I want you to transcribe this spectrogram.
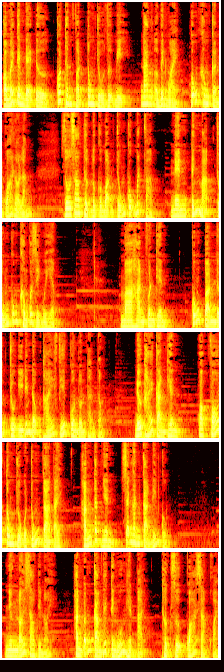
Còn mấy tên đệ tử có thân phận tông chủ dự bị Đang ở bên ngoài Cũng không cần quá lo lắng. Dù sao thực lực của bọn chúng cũng bất phàm, Nên tính mạng chúng cũng không có gì nguy hiểm. Mà Hàn Quân Thiên Cũng toàn lực chú ý đến động thái Phía Côn Đôn Thần Tông. Nếu Thái Càn Thiên Hoặc phó tông chủ của chúng ta tay, Hắn tất nhiên sẽ ngăn cản đến cùng. Nhưng nói sao thì nói, Hắn vẫn cảm thấy tình huống hiện tại Thực sự quá sảng khoái.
